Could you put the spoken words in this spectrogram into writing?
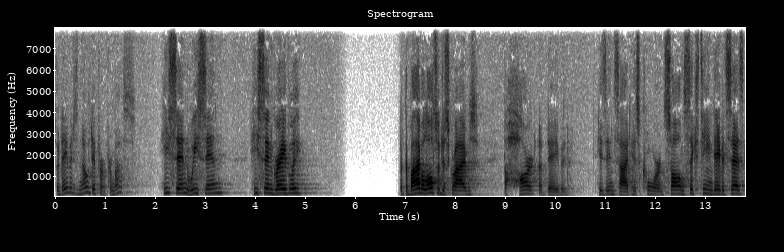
So David is no different from us. He sinned, we sin. He sinned gravely. But the Bible also describes the heart of David, his inside, his core. In Psalm 16, David says,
